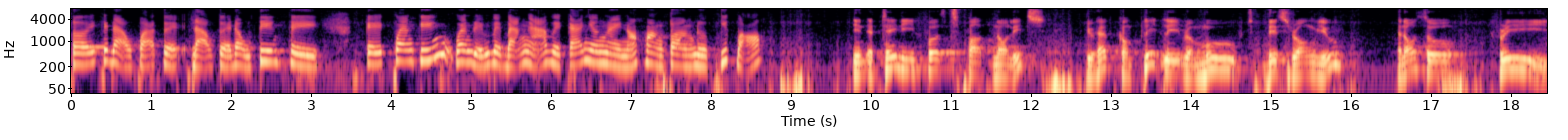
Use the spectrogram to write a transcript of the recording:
tới cái đạo quả tuệ đạo tuệ đầu tiên thì cái quan kiến quan điểm về bản ngã về cá nhân này nó hoàn toàn được dứt bỏ In attaining first part knowledge, you have completely removed this wrong view and also freed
